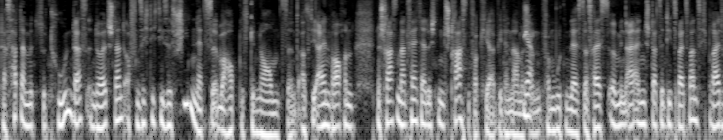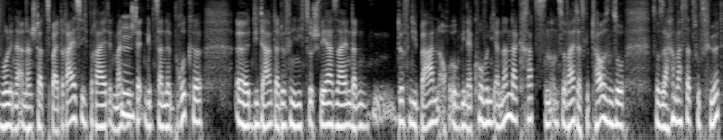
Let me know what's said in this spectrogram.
Das hat damit zu tun, dass in Deutschland offensichtlich diese Schienennetze überhaupt nicht genormt sind. Also die einen brauchen, eine Straßenbahn fährt ja durch den Straßenverkehr, wie der Name Ja. schon vermuten lässt. Das heißt, ähm, in einer Stadt sind die 220 breit, wohl in der anderen Stadt 230 breit. In manchen Städten gibt es eine Brücke, äh, die da, da dürfen die nicht so schwer sein. Dann dürfen die Bahnen auch irgendwie in der Kurve nicht aneinander kratzen und so weiter. Es gibt tausend so, so Sachen, was dazu führt,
